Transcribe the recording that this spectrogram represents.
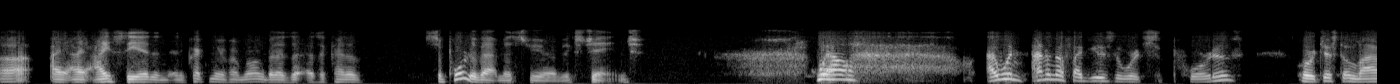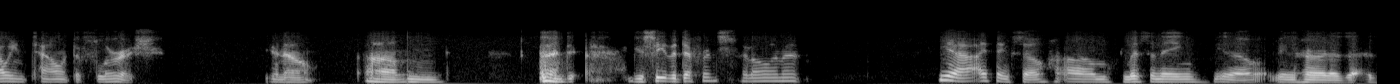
uh, I, I, I see it, and, and correct me if I'm wrong, but as a as a kind of supportive atmosphere of exchange. Well, I wouldn't. I don't know if I'd use the word supportive or just allowing talent to flourish. You know, um, do you see the difference at all in that? Yeah, I think so. Um, listening, you know, being heard as as,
